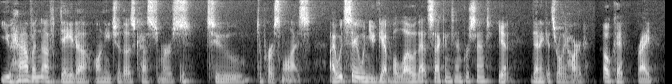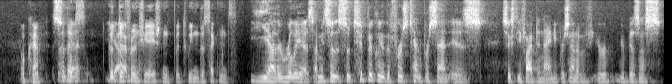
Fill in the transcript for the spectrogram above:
you have enough data on each of those customers to to personalize. I would say when you get below that second 10%, yeah. then it gets really hard. Okay. Right? Okay. So that's good yeah, differentiation I mean, between the segments. Yeah, there really is. I mean, so so typically the first 10% is 65 to 90% of your your business.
